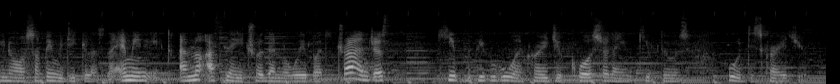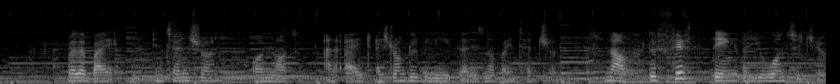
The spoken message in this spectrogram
you know, something ridiculous. Like, I mean, I'm not asking that you throw them away, but try and just keep the people who encourage you closer than you keep those who discourage you, whether by intention or not. And I, I strongly believe that it's not by intention. Now, the fifth thing that you want to do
